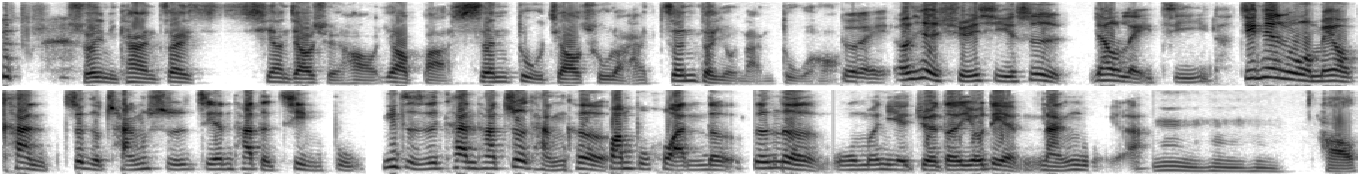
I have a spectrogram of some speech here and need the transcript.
所以你看在。线上教学哈，要把深度教出来，还真的有难度哈。对，而且学习是要累积。今天如果没有看这个长时间他的进步，你只是看他这堂课欢不欢乐，真的我们也觉得有点难为啦。嗯嗯嗯，好。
